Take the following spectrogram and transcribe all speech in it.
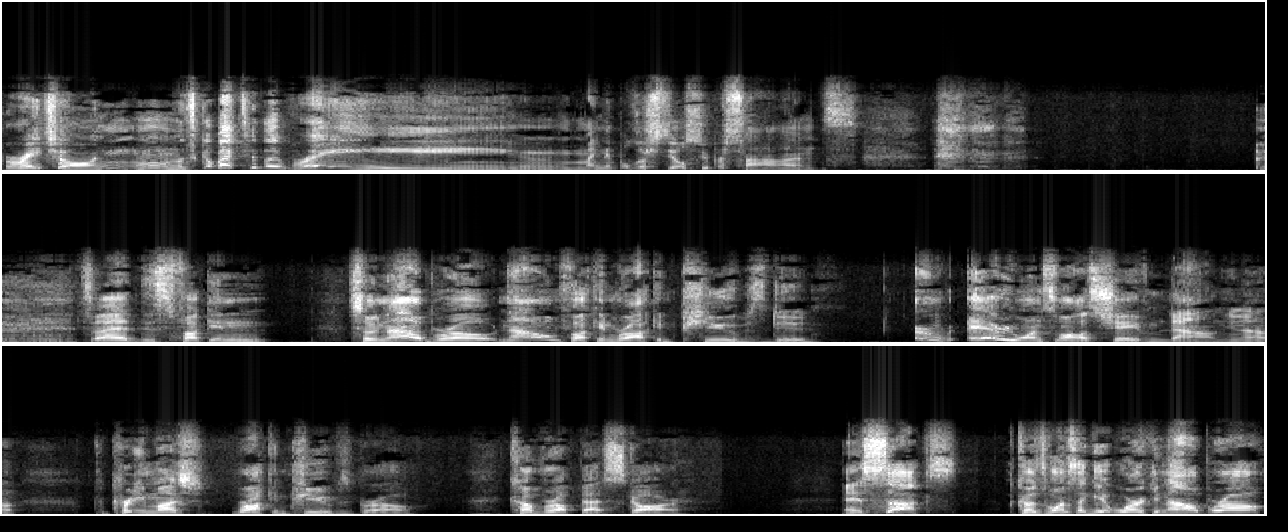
Rachel, mm, let's go back to the Ray. My nipples are still super sans. so I had this fucking. So now, bro, now I'm fucking rocking pubes, dude. Every, every once in a while, I'll shave them down, you know? Pretty much rocking pubes, bro. Cover up that scar. And it sucks, because once I get working out, bro,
